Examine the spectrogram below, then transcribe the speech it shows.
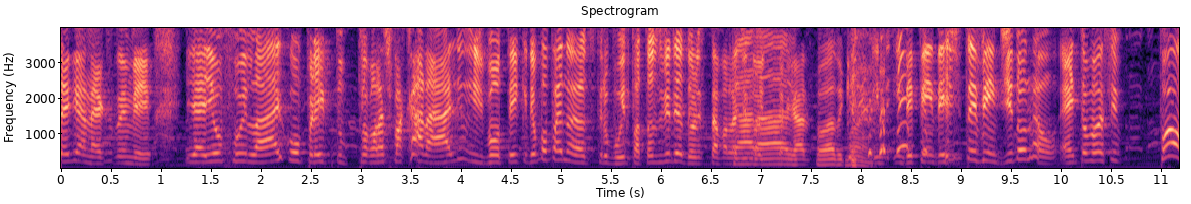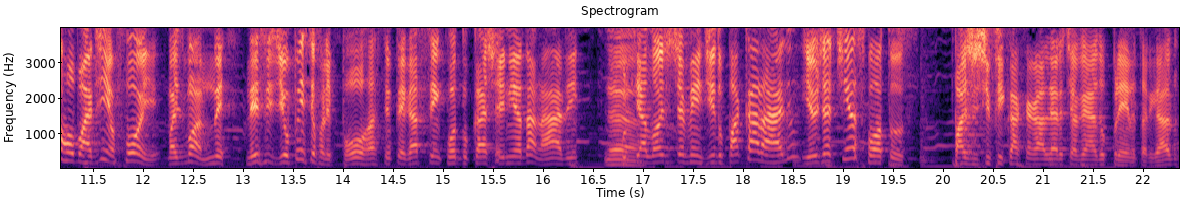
Segue anexo do e-mail. E aí eu fui lá e comprei chocolate pra caralho e voltei que deu o Papai Noel distribuindo pra todos os vendedores que estavam lá de noite, tá Caralho, ligado? foda, cara. Ind- Independente de ter vendido ou não. É, então assim, foi uma roubadinha? Foi. Mas, mano, ne- nesse dia eu pensei, eu falei, porra, se eu pegasse 100 conto do caixa aí não ia dar nada, hein? É. Porque a loja tinha vendido pra caralho e eu já tinha as fotos pra justificar que a galera tinha ganhado o prêmio, tá ligado?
